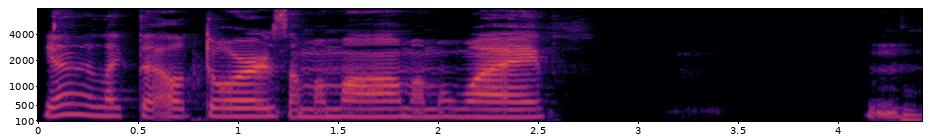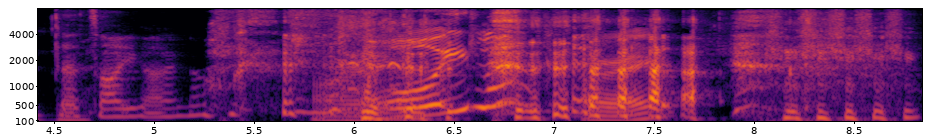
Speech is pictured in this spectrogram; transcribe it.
yeah, I like the outdoors. I'm a mom, I'm a wife. Mm, That's all you gotta know. Oila. All right.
